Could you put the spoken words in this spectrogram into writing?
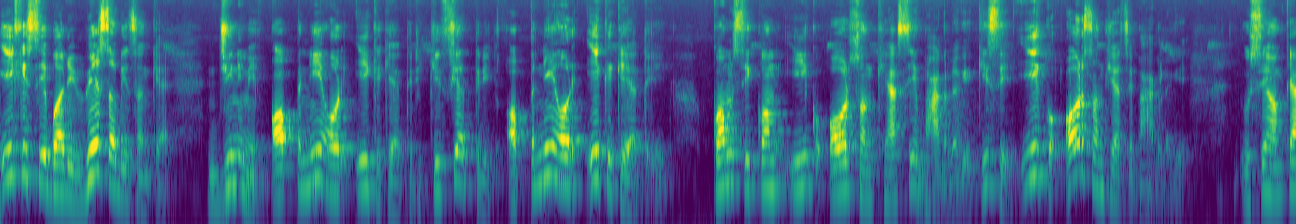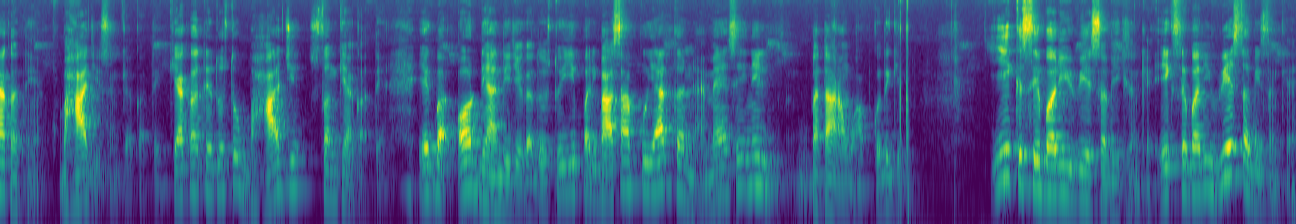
एक से बड़ी वे सभी संख्या जिनमें अपने और एक के अतिरिक्त। किसके अतिरिक्त? अपने और एक के अतिरिक्त। कम से कम एक और संख्या से भाग लगे। किसे एक और संख्या से भाग लगे। उसे हम क्या कहते हैं? भाज्य संख्या कहते हैं? क्या कहते हैं दोस्तों? भाज्य संख्या कहते हैं? एक बार और ध्यान दीजिएगा दोस्तों, ये परिभाषा आपको याद करना है। मैं ऐसे ही नहीं बता रहा हूँ आपको, देखिए। एक से बड़ी वे सभी संख्या एक से बड़ी वे सभी संख्या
